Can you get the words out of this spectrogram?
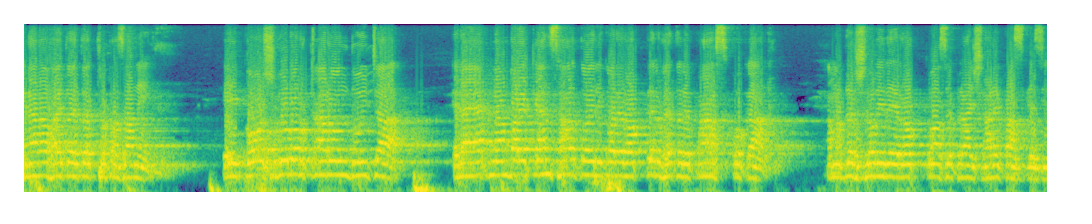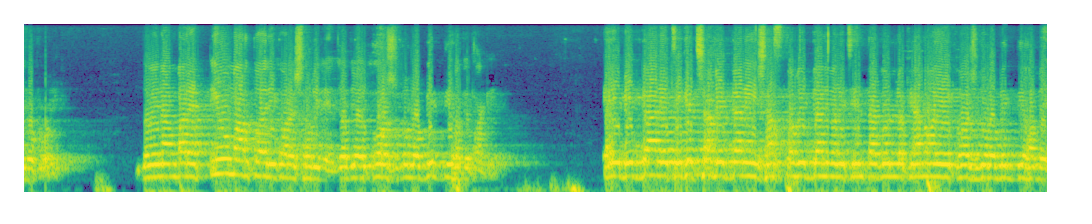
এনারা হয়তো এই তথ্যটা জানে এই কোষগুলোর কারণ দুইটা। এরা এক নম্বরে ক্যান্সার তৈরি করে, রক্তের ভেতরে পাঁচ প্রকার। আমাদের শরীরে রক্ত আছে প্রায় সাড়ে পাঁচ কেজির উপরে। দুই নম্বরে টিউমার তৈরি করে শরীরে, যদি ওই কোষগুলো বৃদ্ধি হতে থাকে। এই বিজ্ঞানী, চিকিৎসা বিজ্ঞানী স্বাস্থ্য বিজ্ঞানী উনি চিন্তা করল, কেন এই কোষগুলো বৃদ্ধি হবে?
